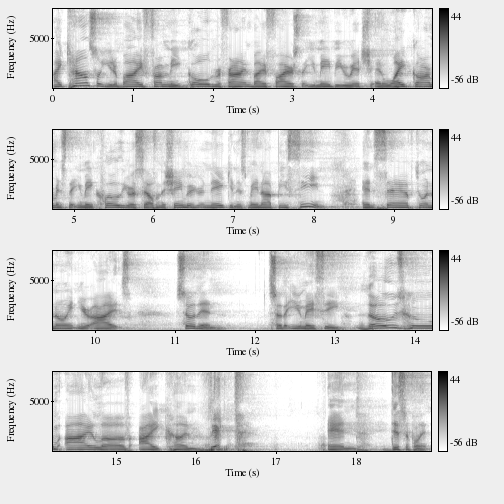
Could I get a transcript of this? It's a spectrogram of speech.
I counsel you to buy from me gold refined by fire so that you may be rich, and white garments that you may clothe yourself, and the shame of your nakedness may not be seen, and salve to anoint your eyes. So then, so that you may see, those whom I love, I convict and discipline.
